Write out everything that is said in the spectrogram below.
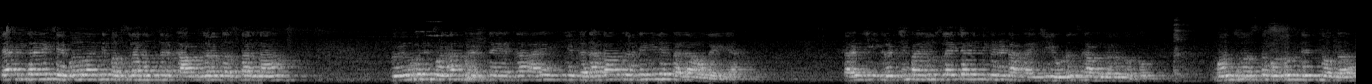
त्या ठिकाणी टेबलवरती बसल्यानंतर काम करत असताना कोणी मनात प्रश्न यायचा अरे हे गदा काम करणे की ते पैदा हो गई कारण की इकडची पायरी उचलायची आणि तिकडे टाकायची एवढंच काम करत होतो. मन स्वस्त बसून देत नव्हतं.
